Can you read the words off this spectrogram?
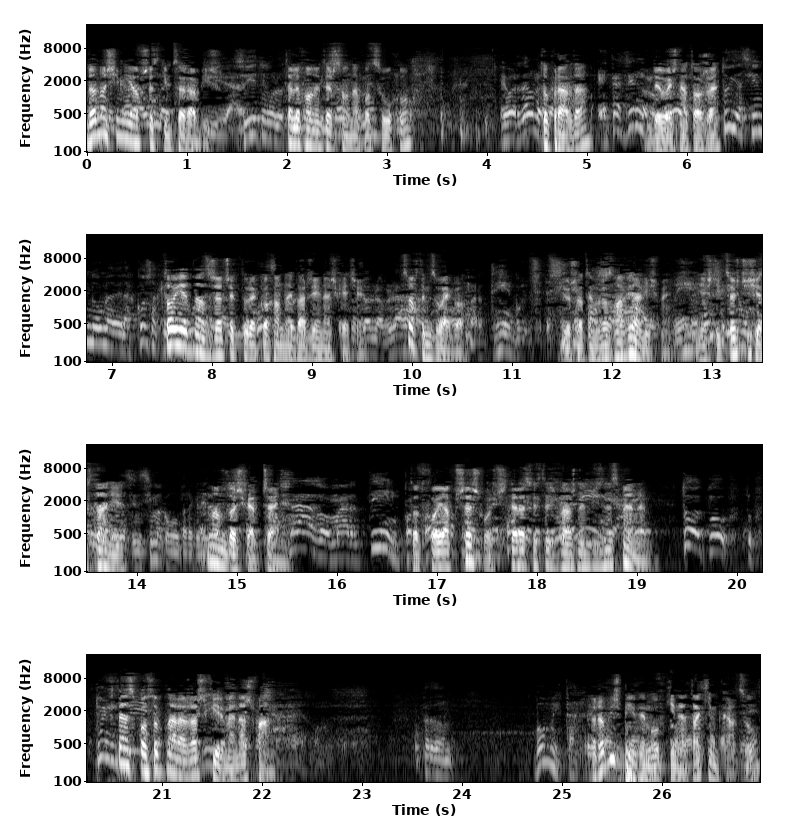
Donosi mi o wszystkim, co robisz. Telefony też są na podsłuchu. To prawda? Byłeś na torze? To jedna z rzeczy, które kocham najbardziej na świecie. Co w tym złego? Już o tym rozmawialiśmy. Jeśli coś ci się stanie, mam doświadczenie. To twoja przeszłość. Teraz jesteś ważnym biznesmenem. W ten sposób narażasz firmę na szwank. Perdón. ¿Vos me estás Robisz mi wymówki na takim kacu?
